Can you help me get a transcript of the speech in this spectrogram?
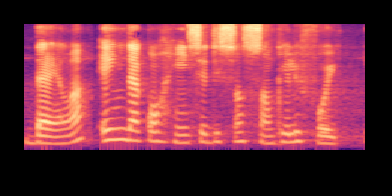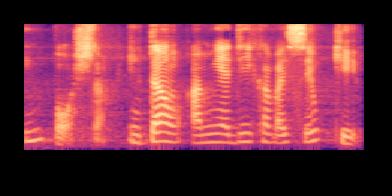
dela em decorrência de sanção que lhe foi imposta. Então, a minha dica vai ser o quê?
